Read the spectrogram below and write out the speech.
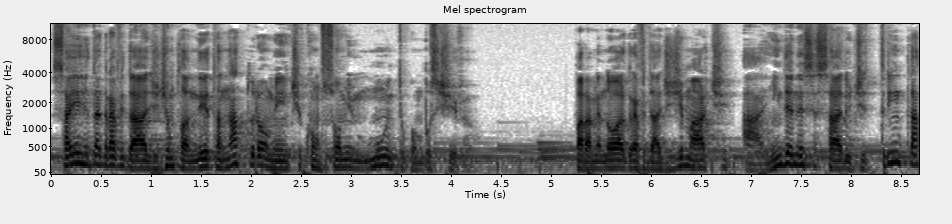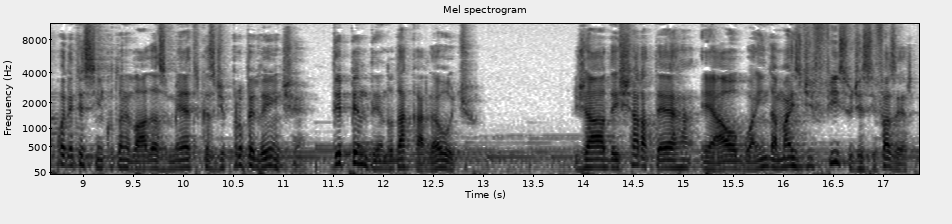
Sair da gravidade de um planeta naturalmente consome muito combustível. Para a menor gravidade de Marte, ainda é necessário de 30 a 45 toneladas métricas de propelente, dependendo da carga útil. Já deixar a Terra é algo ainda mais difícil de se fazer,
